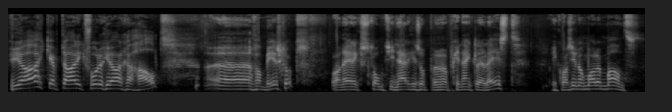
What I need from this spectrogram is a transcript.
Ja, ik heb Tarik vorig jaar gehaald van Beerschot. Want eigenlijk stond hij nergens op, op geen enkele lijst. Ik was hier nog maar een maand.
